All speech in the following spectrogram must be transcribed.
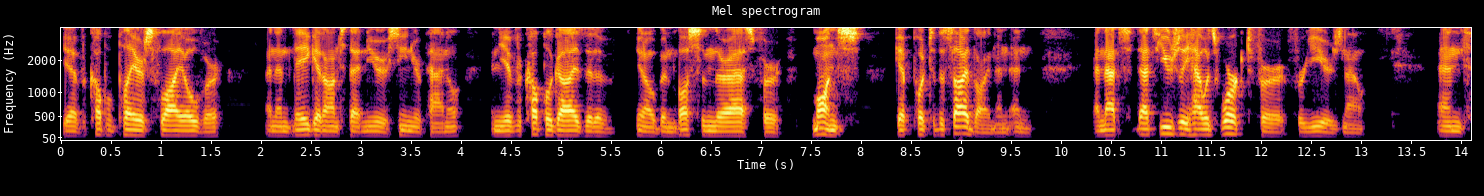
you have a couple players fly over, and then they get onto that New senior panel, and you have a couple guys that have you know been busting their ass for months get put to the sideline, and and and that's that's usually how it's worked for for years now, and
